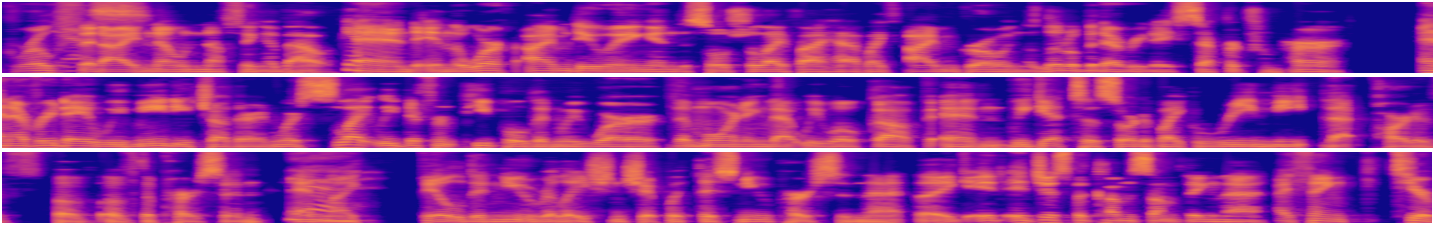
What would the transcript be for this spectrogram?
growth that I know nothing about. Yep. And in the work I'm doing and the social life I have, like I'm growing a little bit every day separate from her. And every day we meet each other and we're slightly different people than we were the morning that we woke up. And we get to sort of like re-meet that part of, of, of the person and like build a new relationship with this new person that like it, it just becomes something that I think to your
